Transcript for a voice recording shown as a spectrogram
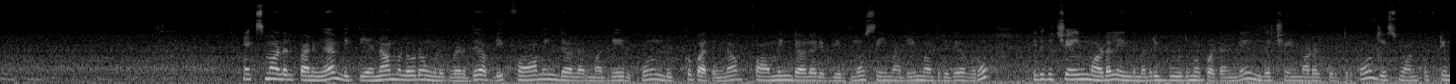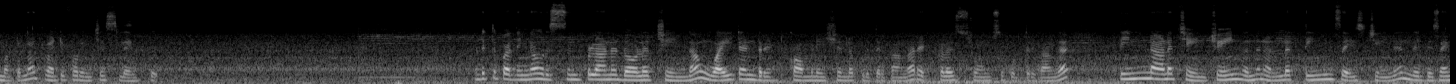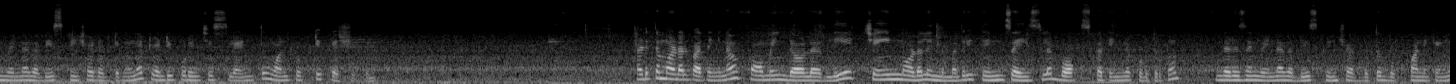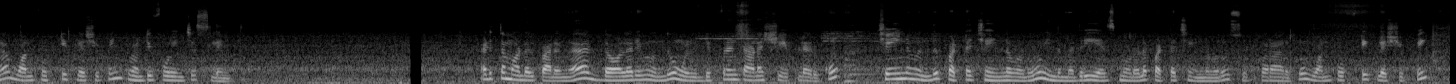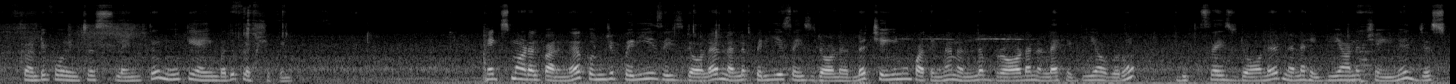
next model பாருங்கள் வித் எனாமலோடு உங்களுக்கு வருது. அப்படியே ஃபார்மிங் டாலர் மாதிரியே இருக்கும். லுக்கு பார்த்தீங்கன்னா ஃபார்மிங் டாலர் எப்படி இருக்குமோ சேம் அதே மாதிரி தான் வரும். இதுக்கு செயின் மாடல் இந்த மாதிரி கோதுமை பட்டன்ல இந்த செயின் மாடல் கொடுத்துருக்கோம். ஜஸ்ட் ஒன் ஃபிஃப்டி மட்டும்தான் டுவெண்ட்டி ஃபோர் இன்ச்சஸ் லென்த்து அடுத்து பார்த்திங்கன்னா ஒரு சிம்பிளான டாலர் செயின் தான். ஒயிட் அண்ட் ரெட் காம்பினேஷனில் கொடுத்துருக்காங்க. ரெட் கலர் ஸ்டோன்ஸு கொடுத்துருக்காங்க. தின்னான செயின் செயின் வந்து நல்ல தின் சைஸ் செயின் இந்த டிசைன் வேணும் அதை அப்படியே ஸ்க்ரீன்ஷாட் எடுத்துக்கோங்க. Twenty four inches length one fifty plus shipping அடுத்த மாடல் பார்த்தீங்கன்னா ஃபார்மிங் டாலர்லேயே செயின் மாடல் இந்த மாதிரி தின் சைஸில் பாக்ஸ் கட்டிங்கில் கொடுத்துருக்கோம். இந்த டிசைன் வேணால் அதை அப்படியே ஸ்க்ரீன்ஷாட் எடுத்து புக் பண்ணிக்கோங்க. One fifty plus shipping twenty four inches length அடுத்த மாடல் பாருங்கள் டாலரையும் வந்து உங்களுக்கு டிஃப்ரெண்ட்டான ஷேப்பில் இருக்கும். செயின் வந்து பட்டை செயினில் வரும். இந்த மாதிரி எஸ் மாடலில் பட்டை செயினில் வரும். சூப்பராக இருக்கும் one fifty plus shipping twenty four inches length நூற்றி ஐம்பது ப்ளஸ் ஷிப்பிங் நெக்ஸ்ட் மாடல் பாருங்கள் கொஞ்சம் பெரிய சைஸ் டாலர் நல்ல பெரிய சைஸ் டாலரில் செயினும் பார்த்திங்கன்னா நல்ல ப்ராடாக நல்லா ஹெவியாக வரும். பிக் சைஸ் டாலர் நல்ல ஹெவியான செயின் ஜஸ்ட்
